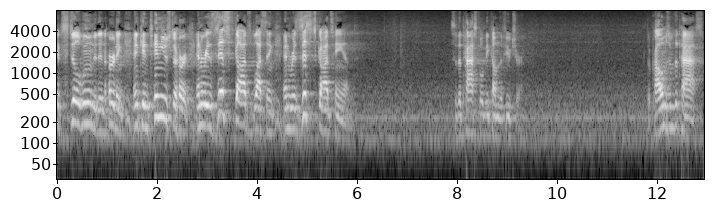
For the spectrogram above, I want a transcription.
It's still wounded and hurting and continues to hurt and resists God's blessing and resists God's hand. So the past will become the future. The problems of the past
